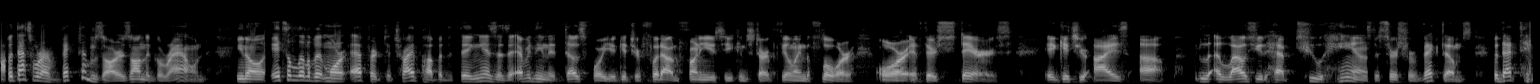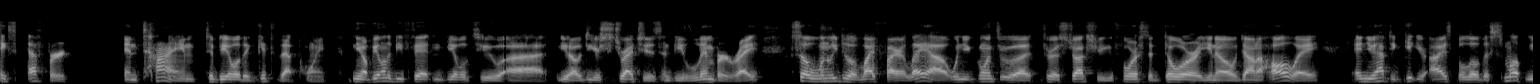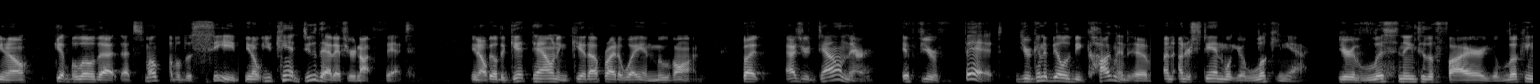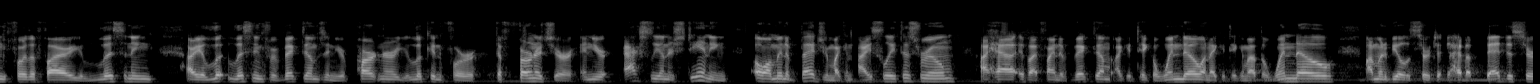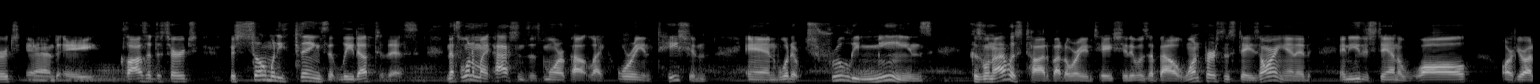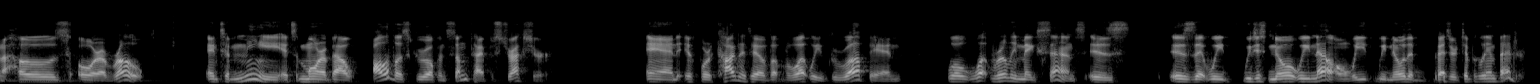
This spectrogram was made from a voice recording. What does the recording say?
but that's what our victims are is on the ground you know it's a little bit more effort to tripod but the thing is is that everything it does for you get your foot out in front of you so you can start feeling the floor or if there's stairs it gets your eyes up it allows you to have two hands to search for victims but that takes effort and time to be able to get to that point you know be able to be fit and be able to uh, you know do your stretches and be limber right? So when we do a light fire layout when you're going through a through a structure you force a door you know down a hallway and you have to get your eyes below the smoke you know get below that that smoke level to see you know you can't do that if you're not fit you know be able to get down and get up right away and move on. But as you're down there if you're fit you're going to be able to be cognitive and understand what you're looking at you're listening to the fire. You're looking for the fire. You're listening are you li- listening for victims and your partner? You're looking for the furniture and you're actually understanding oh i'm in a bedroom. I can isolate this room. I have if i find a victim i could take a window and i could take him out the window. I'm going to be able to search i have a bed to search and a closet to search. There's so many things that lead up to this. And that's one of my passions is more about like orientation and what it truly means because when I was taught about orientation, it was about one person stays oriented and you either stay on a wall or you're on a hose or a rope. And to me, it's more about all of us grew up in some type of structure. And if we're cognitive of what we grew up in, well, what really makes sense is is that we we just know what we know. We we know that beds are typically in bedrooms.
